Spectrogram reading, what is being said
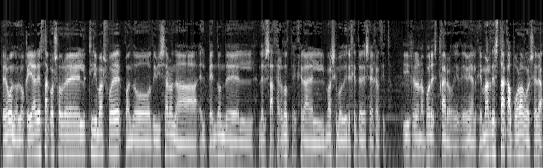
Pero bueno, lo que ya destacó sobre el Climas fue cuando divisaron a el pendón del, del sacerdote, que era el máximo dirigente de ese ejército. Y dijeron a por esto, Claro, dice, mira, el que más destaca por algo será.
